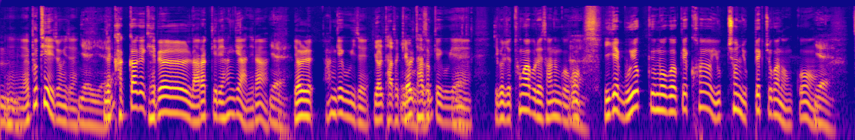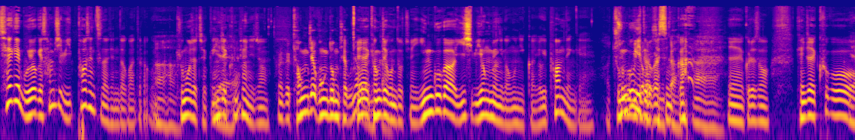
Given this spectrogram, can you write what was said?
음. 예. FTA죠, 이제. 예, 예. 이제 각각의 개별 나라끼리 한 게 아니라 예. 11개국 이제 15개국 15개국에 예. 이걸 이제 통합을 해서 하는 거고 예. 이게 무역 규모가 꽤 커요. 6,600조가 넘고 예. 세계 무역의 32%나 된다고 하더라고요. 아하. 규모 자체가 굉장히 큰 편이죠. 그러니까 경제 공동체군요. 네, 그러니까. 경제 공동체. 인구가 22억 명이 넘으니까 여기 포함된 게 아, 중국이, 중국이 들어가 있으니까. 예, 네, 그래서 굉장히 크고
